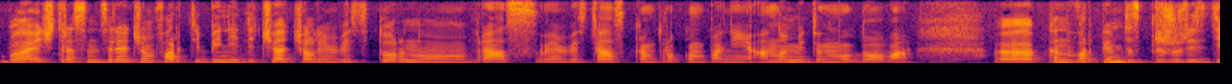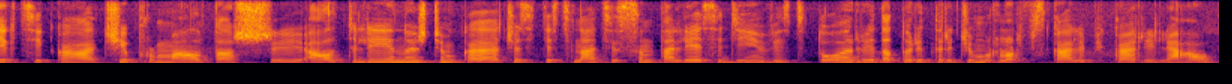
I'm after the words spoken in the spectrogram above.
Bun, aici trebuie să înțelegem foarte bine de ce acel investitor nu vrea să investească într-o companie anume din Moldova. Uh, când vorbim despre jurisdicții ca Cipru, Malta și altele, noi știm că aceste destinații sunt alese de investitori datorită regimurilor fiscale pe care le au.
